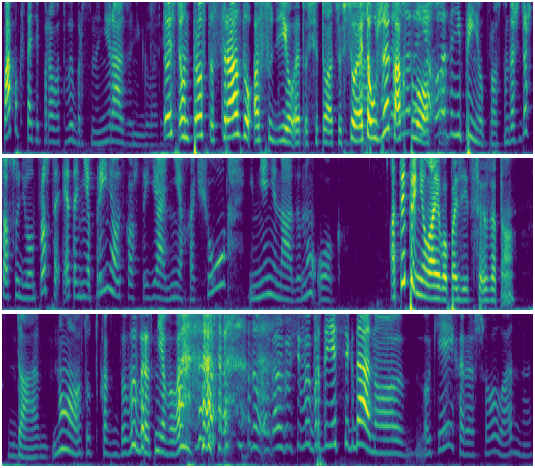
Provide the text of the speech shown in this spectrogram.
папа, кстати, про вот выбор со мной ни разу не говорил. То есть он просто сразу осудил эту ситуацию. Все, да, это уже он, как он плохо. Это не, он это не принял просто. Он даже не то, что осудил, он просто это не принял и сказал, что я не хочу, и мне не надо, ну ок. А ты приняла его позицию зато? Да, но тут как бы выбора не было. Ну, выбор-то есть всегда, но окей, хорошо, ладно.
